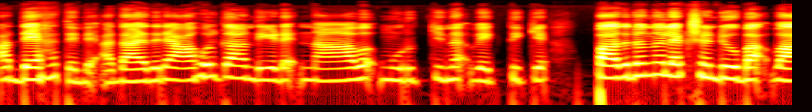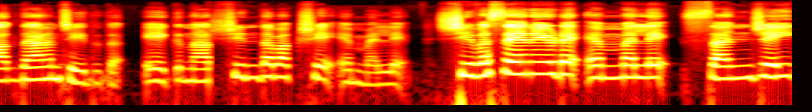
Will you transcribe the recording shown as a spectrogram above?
അദ്ദേഹത്തിന്റെ അതായത് രാഹുൽ ഗാന്ധിയുടെ നാവ് മുറിക്കുന്ന വ്യക്തിക്ക് പതിനൊന്ന് ലക്ഷം രൂപ വാഗ്ദാനം ചെയ്തത്. ഏകനാഥ് ഷിന്ദപക്ഷെ എം എൽ എ. ശിവസേനയുടെ എം എൽ എ സഞ്ജയ്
